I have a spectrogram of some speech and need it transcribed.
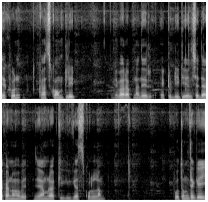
দেখুন, কাজ কমপ্লিট। এবার আপনাদের একটু ডিটেলসে দেখানো হবে যে আমরা কী কী কাজ করলাম। প্রথম থেকেই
